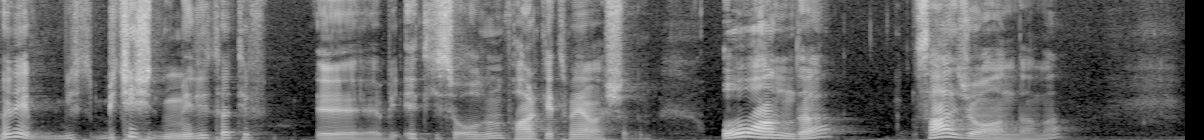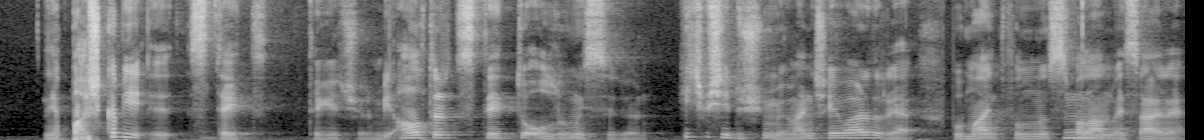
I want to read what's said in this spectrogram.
böyle bir, bir çeşit meditatif e, bir etkisi olduğunu fark etmeye başladım. O anda sadece o anda ama ya başka bir e, state'te geçiyorum. Bir altered state'te olduğumu hissediyorum. Hiçbir şey düşünmüyorum. Hani şey vardır ya bu mindfulness falan vesaire.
